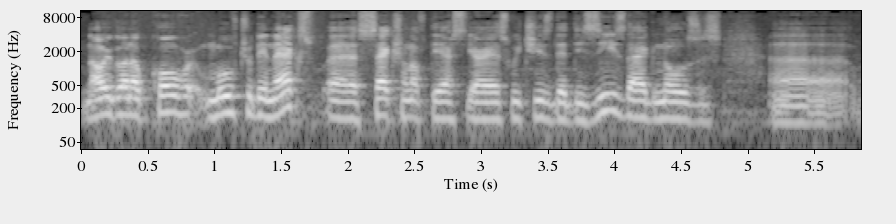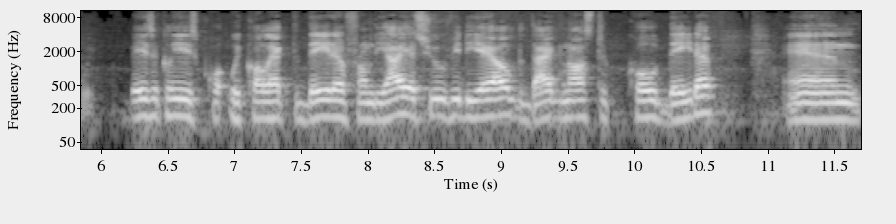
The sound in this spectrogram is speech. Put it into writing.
Now we're going to cover move to the next uh, section of the SDRS, which is the disease diagnosis. Uh, basically, we collect data from the ISU VDL, the diagnostic code data, and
